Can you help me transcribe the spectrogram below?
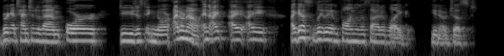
bring attention to them or do you just ignore i don't know and i i i, I guess lately i'm falling on the side of like you know just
